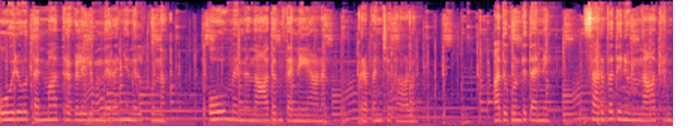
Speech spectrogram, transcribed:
ഓരോ തന്മാത്രകളിലും നിറഞ്ഞു നിൽക്കുന്ന ഓം എന്ന നാദം തന്നെയാണ് പ്രപഞ്ചതാളം. അതുകൊണ്ട് തന്നെ സർവതിനും നാഥൻ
